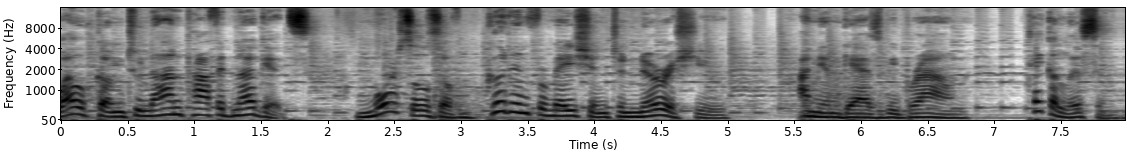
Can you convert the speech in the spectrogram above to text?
Welcome to Nonprofit Nuggets, morsels of good information to nourish you. I'm M. Gasby Brown. Take a listen.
